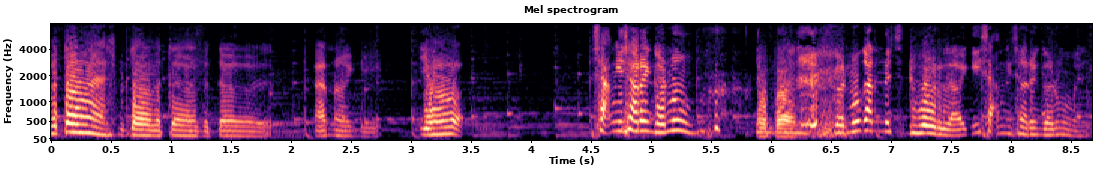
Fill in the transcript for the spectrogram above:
Betul mas, betul betul betul. Anu iki. Yo sak ngisore nggonmu. Coba. Nggonmu kan wis dhuwur lah, iki sak ngisore nggonmu mas.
